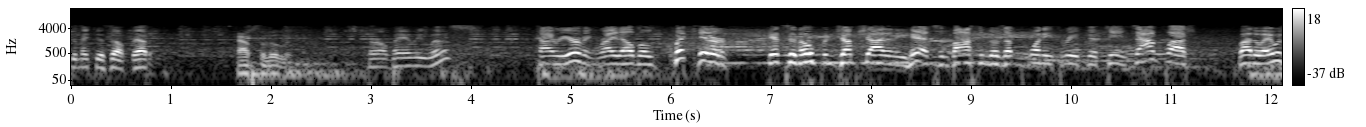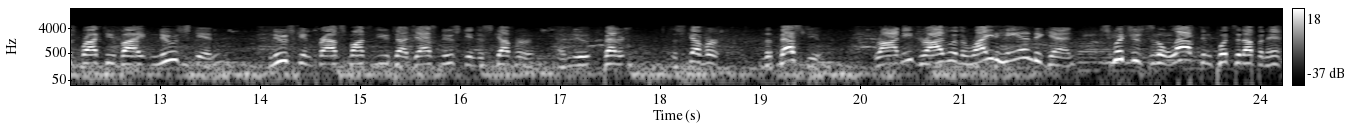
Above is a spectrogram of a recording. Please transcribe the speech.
to make yourself better. Absolutely. Thurl Bailey with us. Kyrie Irving, right elbow, quick hitter, gets an open jump shot and he hits, and Boston goes up 23-15. Sound Flash, by the way, was brought to you by Nu Skin. Nu Skin, proud sponsor of Utah Jazz. Nu Skin, discover a new, better, discover the best you. Rodney driving with the right hand again, switches to the left and puts it up and in.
